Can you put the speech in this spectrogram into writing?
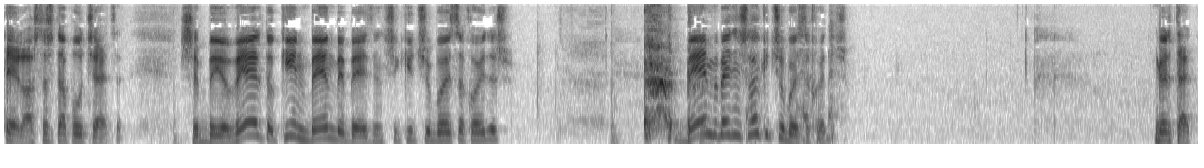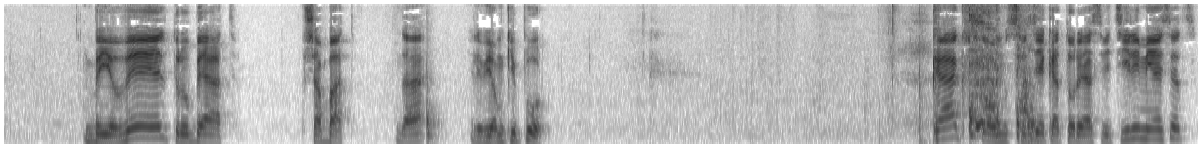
Эло, а что же это получается? Шебеювель токин бен бебезин шикит шубой саходишь. Бен бебезин шлокит шубой саходишь. Говорит так. Беювель трубят в шаббат, да, или в Йом-Кипур. Как в том суде, который осветили месяц,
